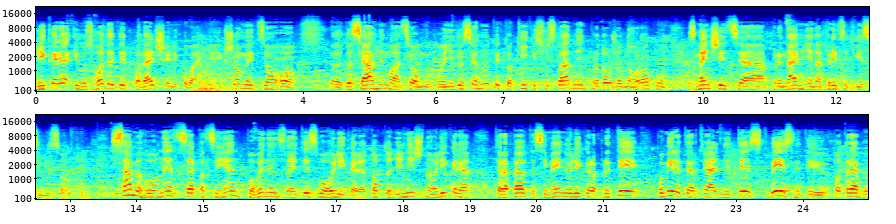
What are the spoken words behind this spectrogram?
лікаря і узгодити подальше лікування. Якщо ми цього досягнемо, а цього ми повинні досягнути, то кількість ускладнень впродовж одного року зменшиться принаймні на 38%. Саме головне це пацієнт повинен знайти свого лікаря, тобто дільничного лікаря, терапевта, сімейного лікаря, прийти, поміряти артеріальний тиск, вияснити потребу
